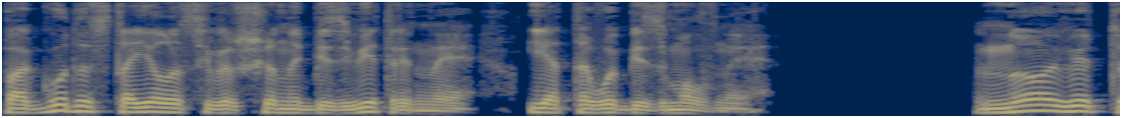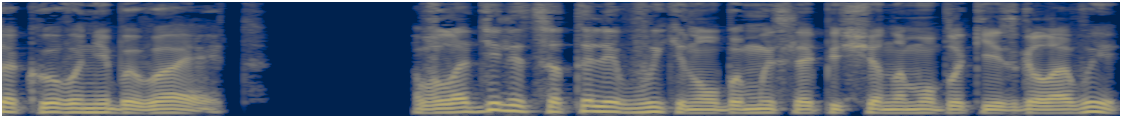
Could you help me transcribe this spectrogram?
Погода стояла совершенно безветренная и оттого безмолвная. Но ведь такого не бывает. Владелец отеля выкинул бы мысли о песчаном облаке из головы,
